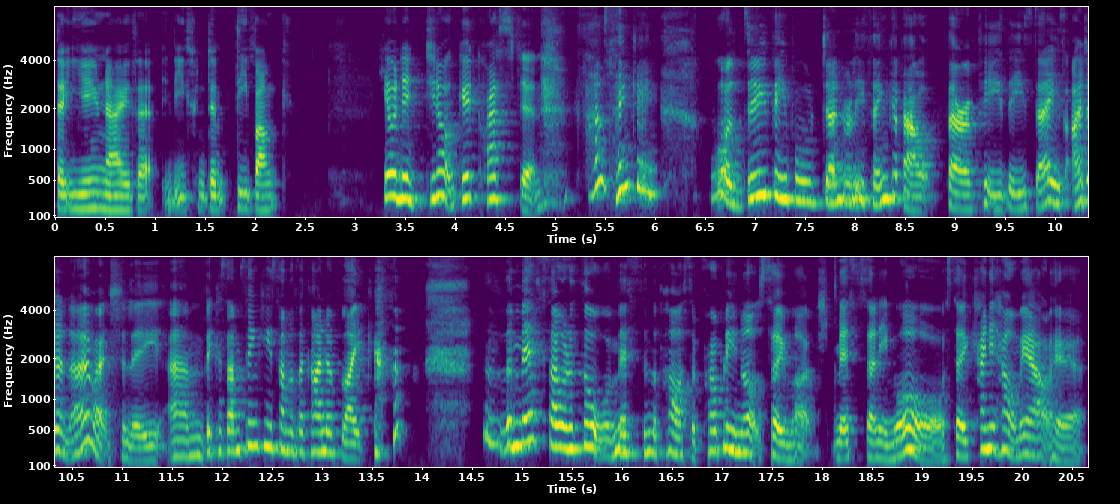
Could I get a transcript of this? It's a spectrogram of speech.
That you know that you can de- debunk? Yeah, well, do you know what? Good question. I was thinking, what do people generally think about therapy these days? I don't know actually, um, because I'm thinking some of the kind of like the myths I would have thought were myths in the past are probably not so much myths anymore. So, can you help me out here?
